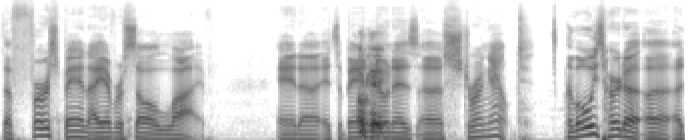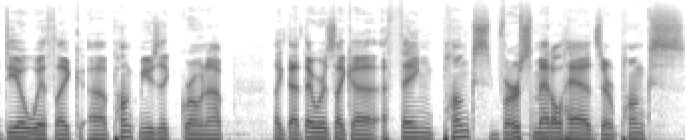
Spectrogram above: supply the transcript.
the first band I ever saw live. And uh, it's a band Okay. known as uh, Strung Out. I've always heard a, a, a deal with like uh, punk music growing up, like that there was like a, a thing punks verse metalheads or punks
